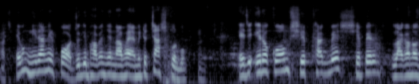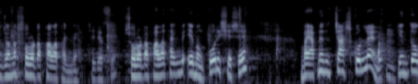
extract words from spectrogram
আচ্ছা। এবং নিরানির পর যদি ভাবেন যে না ভাই আমি একটু চাষ করব। এই যে এরকম শেপ থাকবে শেপের লাগানোর জন্য ষোলোটা ফালা থাকবে। ঠিক আছে। ষোলোটা ফালা থাকবে এবং পরিশেষে ভাই আপনি তো চাষ করলেন কিন্তু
